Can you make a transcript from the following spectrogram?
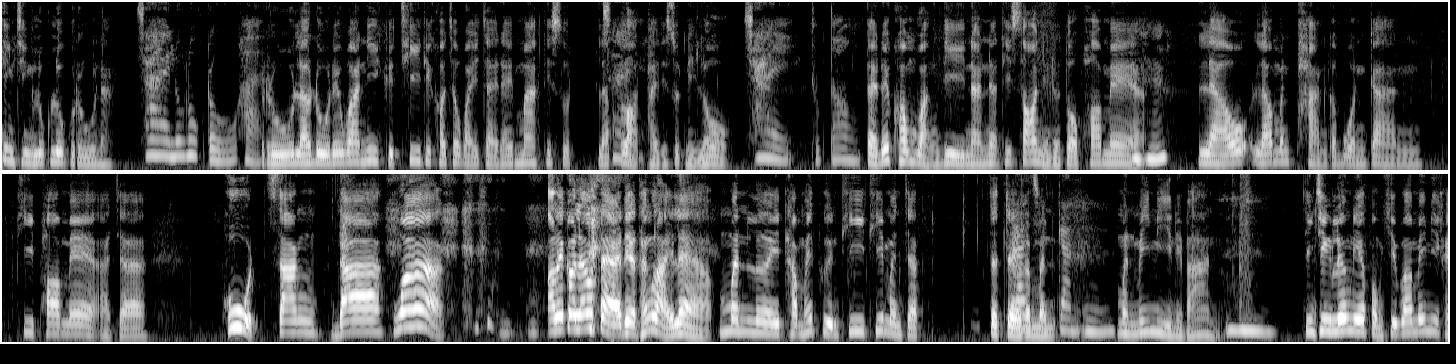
ซึ่งจริง ๆ ลูกๆรู้นะใช่ลูกๆรู้ค่ะ รู้แล้วดูด้วยว่านี่คือที่ที่เขาจะไว้ใจได้มากที่สุด และใช่ปลอดภัยที่สุดในโลก ใช่ถูกต้อง แต่ด้วยความหวังดีนั้นน่ะที่ซ่อนอยู่ในตัวพ่อแม่อือฮึแล้วแล้วมันผ่านกระบวนการที่พ่อแม่อาจจะพูดสั่งดาว่า อะไรก็แล้วแต่เนี่ยทั้งหลายแหละ มันเลยทำให้พื้นที่ที่มันจะจะเจอกันมันใกล้ชิดกันอืมมันไม่มีในบ้านอืมจริง ๆ เรื่องนี้ผมคิดว่าไม่มีใคร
